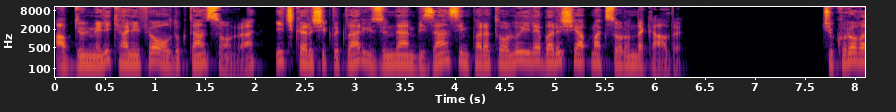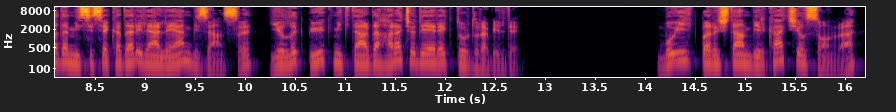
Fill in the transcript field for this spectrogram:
Abdülmelik halife olduktan sonra, iç karışıklıklar yüzünden Bizans İmparatorluğu ile barış yapmak zorunda kaldı. Çukurova'da Misis'e kadar ilerleyen Bizans'ı, yıllık büyük miktarda haraç ödeyerek durdurabildi. Bu ilk barıştan birkaç yıl sonra,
